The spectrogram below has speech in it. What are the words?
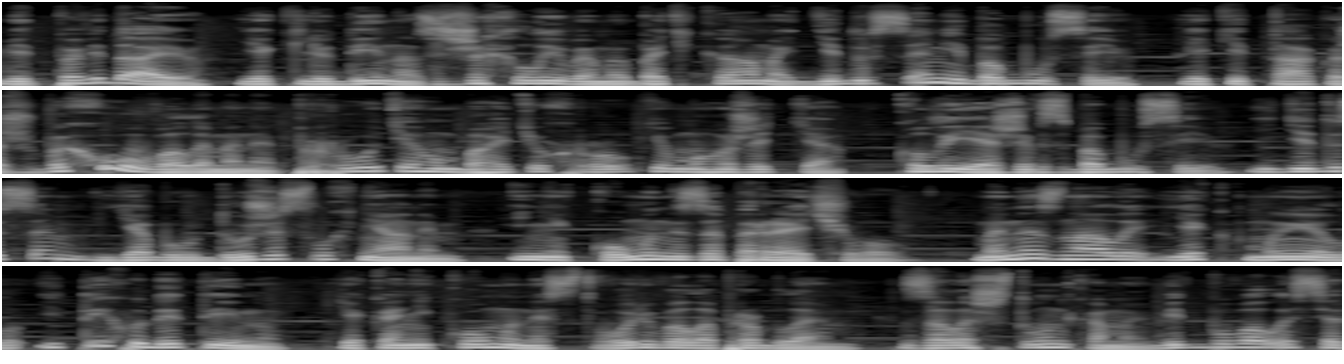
Відповідаю, як людина з жахливими батьками, дідусем і бабусею, які також виховували мене протягом багатьох років мого життя. Коли я жив з бабусею і дідусем, я був дуже слухняним і нікому не заперечував. Мене знали як милу і тиху дитину, яка нікому не створювала проблем. За лаштунками відбувалося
